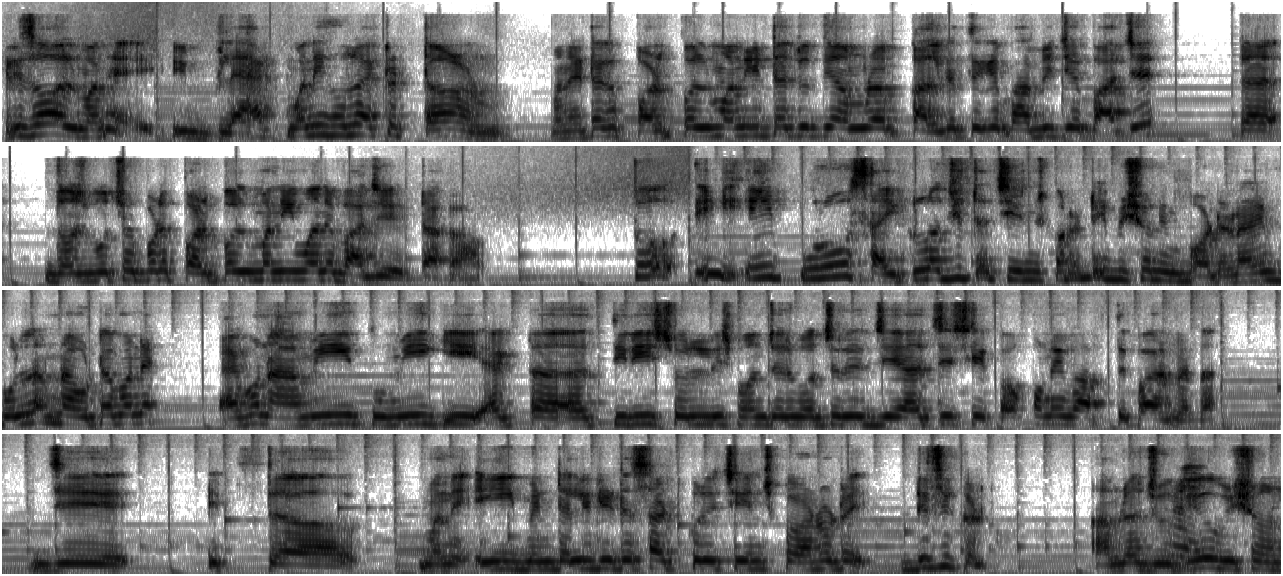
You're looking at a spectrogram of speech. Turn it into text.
ইট ইজ অল মানে এই ব্ল্যাক মানি হলো একটা টার্ম মানে এটাকে পার্পল মানিটা যদি আমরা কালকে থেকে ভাবি যে বাজে দশ বছর পরে পার্পল মানি মানে বাজে টাকা হবে। তো এই এই পুরো সাইকোলজিটা চেঞ্জ করাটাই ভীষণ ইম্পর্টেন্ট আমি বললাম না ওটা মানে এখন আমি তুমি কি একটা তিরিশ চল্লিশ পঞ্চাশ বছরের যে আছে সে কখনোই ভাবতে পারবে না যে ইটস মানে এই মেন্টালিটিটা স্টার্ট করে চেঞ্জ করানোটা ডিফিকাল্ট আমরা যদিও ভীষণ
